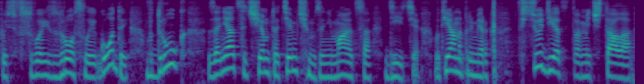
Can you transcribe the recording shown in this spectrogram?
то есть в свои взрослые годы вдруг заняться чем-то тем, чем занимаются дети. Вот я, например, все детство мечтала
